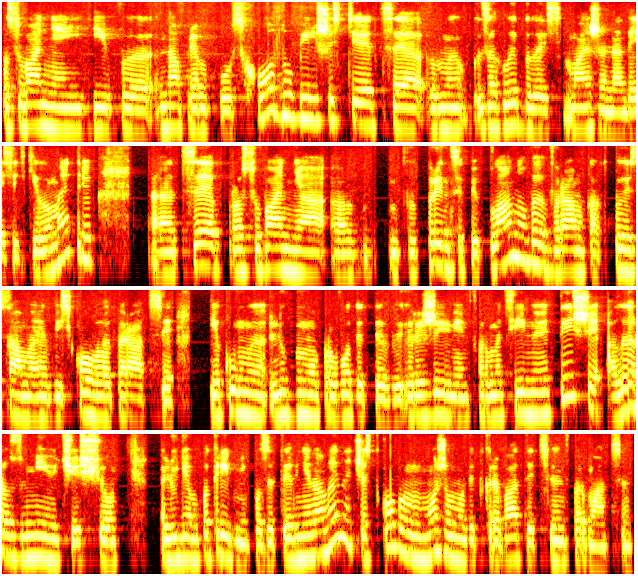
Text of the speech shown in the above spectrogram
просування її в напрямку сходу. Більшості це ми заглибились майже на 10 кілометрів. Е, Це просування е, в принципі планове в рамках тої самої військової операції, яку ми любимо проводити в режимі інформаційної тиші, але розуміючи, що людям потрібні позитивні новини, частково ми можемо відкривати цю інформацію.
